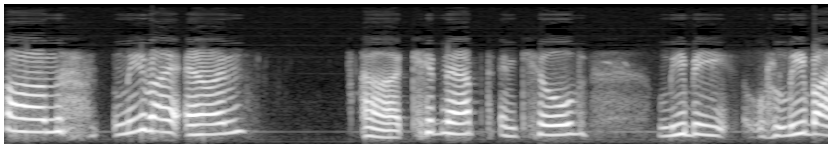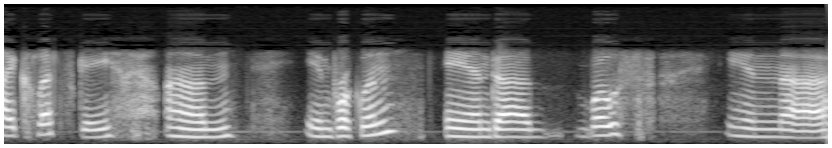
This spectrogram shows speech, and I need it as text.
um, Levi Aron uh, kidnapped and killed Levi, Levi Kletzky um, in Brooklyn, and uh, both in uh,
